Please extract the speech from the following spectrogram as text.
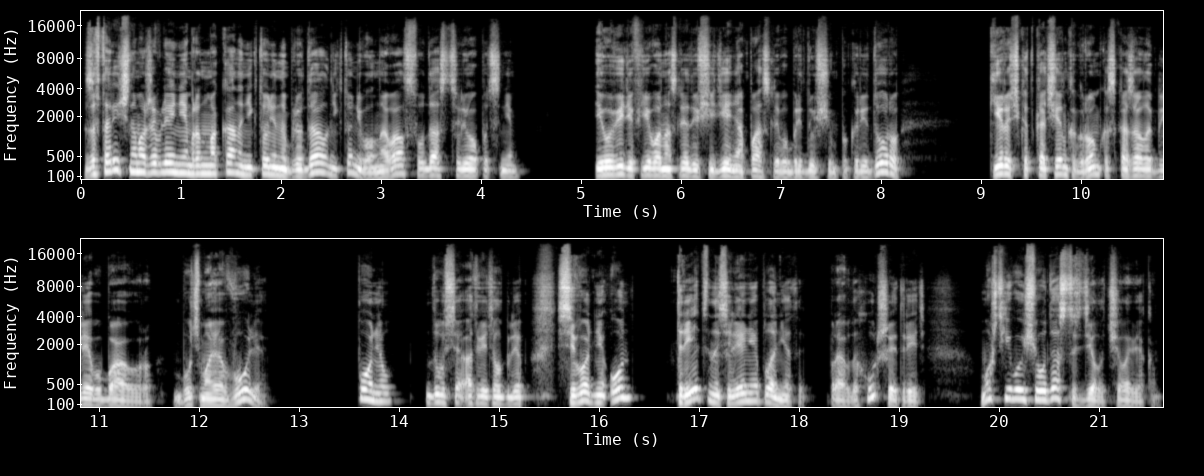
За вторичным оживлением Ранмакана никто не наблюдал, никто не волновался, удастся ли опыт с ним. И, увидев его на следующий день опасливо бредущим по коридору, Кирочка Ткаченко громко сказала Глебу Бауэру, «Будь моя воля». «Понял», — Дуся ответил Глеб, — «сегодня он — треть населения планеты». Правда, худшая треть. Может, его еще удастся сделать человеком.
